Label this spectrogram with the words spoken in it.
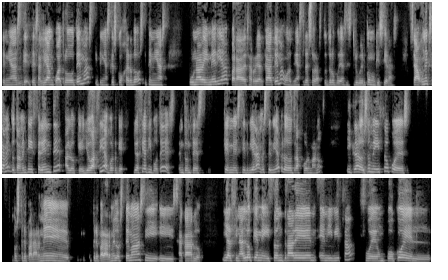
Tenías que, te salían cuatro temas y tenías que escoger dos y tenías una hora y media para desarrollar cada tema. Bueno, tenías tres horas, tú te lo podías distribuir como quisieras. O sea, un examen totalmente diferente a lo que yo hacía, porque yo hacía tipo test. Entonces, que me sirviera, me servía, pero de otra forma, ¿no? Y claro, eso me hizo pues, pues prepararme, prepararme los temas y, sacarlo. Y al final lo que me hizo entrar en, Ibiza fue un poco el,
